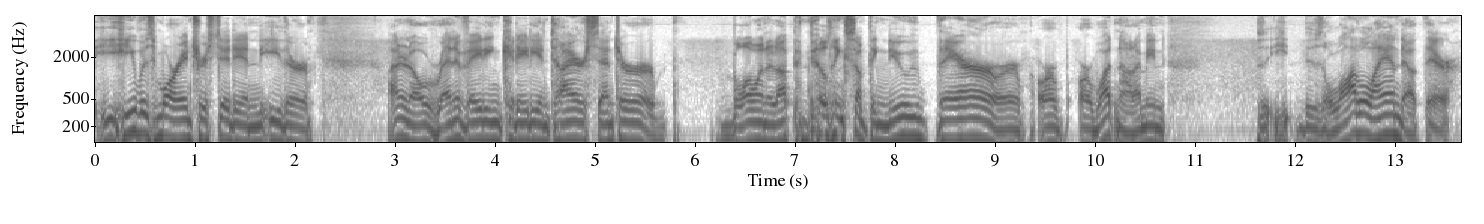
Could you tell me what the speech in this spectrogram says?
he he was more interested in either I don't know renovating Canadian Tire Center or blowing it up and building something new there or or or whatnot. I mean, there's a lot of land out there,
